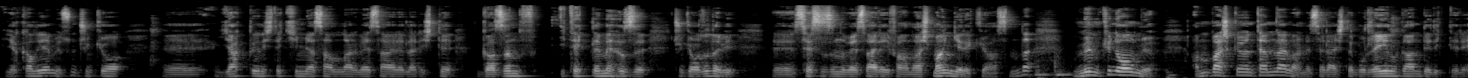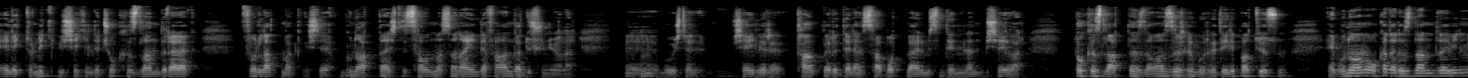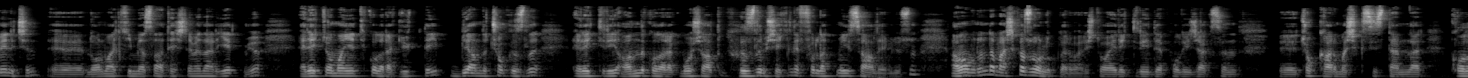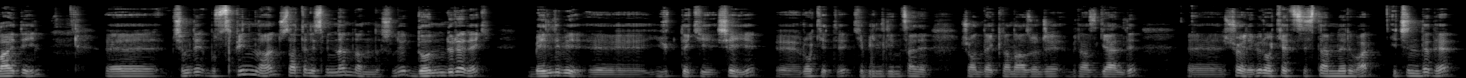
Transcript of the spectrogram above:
yakalayamıyorsun. Çünkü o e, yaktığın işte kimyasallar vesaireler işte gazın itekleme hızı çünkü orada da bir e, ses hızını vesaireyi falan aşman gerekiyor aslında. Mümkün olmuyor. Ama başka yöntemler var. Mesela işte bu railgun dedikleri elektronik bir şekilde çok hızlandırarak fırlatmak. işte bunu hatta işte savunma sanayinde falan da düşünüyorlar. E, Hı hı. bu işte şeyleri tankları delen sabot mermisi denilen bir şey var. Çok hızlı attığın zaman zırhı mırhı delip atıyorsun. E bunu ama o kadar hızlandırabilmen için e, normal kimyasal ateşlemeler yetmiyor. Elektromanyetik olarak yükleyip bir anda çok hızlı elektriği anlık olarak boşaltıp hızlı bir şekilde fırlatmayı sağlayabiliyorsun. Ama bunun da başka zorlukları var. İşte o elektriği depolayacaksın. E, çok karmaşık sistemler kolay değil. E, şimdi bu spin launch zaten isminden de anlaşılıyor. Döndürerek belli bir e, yükteki şeyi e, roketi ki bildiğiniz hani şu anda ekrana az önce biraz geldi. E, şöyle bir roket sistemleri var. İçinde de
